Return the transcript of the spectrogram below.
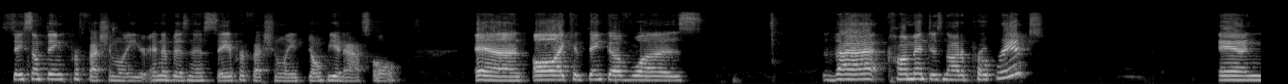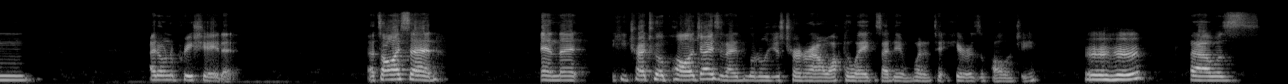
say something professionally. You're in a business, say it professionally. Don't be an asshole. And all I can think of was that comment is not appropriate. And I don't appreciate it. That's all I said. And that he tried to apologize, and I literally just turned around and walked away because I didn't want to hear his apology. Mm-hmm. That was,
